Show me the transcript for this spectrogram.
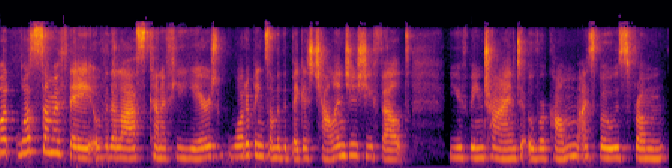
What what's some of the over the last kind of few years? What have been some of the biggest challenges you felt you've been trying to overcome? I suppose from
